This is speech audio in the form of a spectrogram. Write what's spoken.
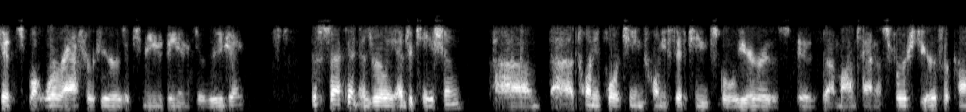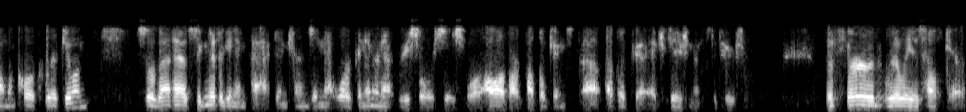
fits what we're after here as a community and as a region. The second is really education. Um, uh, 2014-2015 school year is, is uh, Montana's first year for Common Core curriculum. So that has significant impact in terms of network and internet resources for all of our public, uh, public education institutions. The third really is healthcare.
